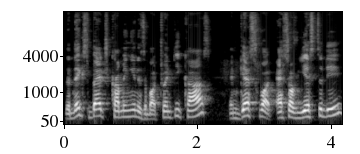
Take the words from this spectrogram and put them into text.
The next batch coming in is about 20 cars. And guess what? As of yesterday,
